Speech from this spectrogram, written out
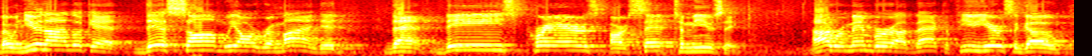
But when you and I look at this psalm, we are reminded that these prayers are set to music. I remember uh, back a few years ago,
